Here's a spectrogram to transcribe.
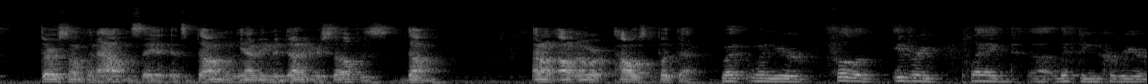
throw something out and say it, it's dumb when you haven't even done it yourself is dumb. I don't, I don't know where, how else to put that. When when you're full of injury plagued uh, lifting career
